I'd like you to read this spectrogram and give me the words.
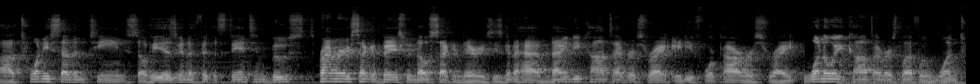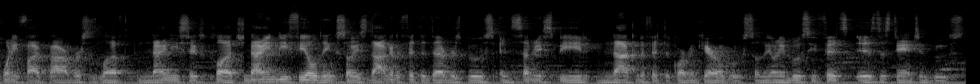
uh, 2017. So he is going to fit the Stanton boost. Primary second base with no secondaries. He's going to have 90 contact versus right, 84 power versus right, 108 contact versus left with 125 power versus left, 96 clutch, 90 fielding. So he's not going to fit the Devers boost and 70 speed, not going to fit the Corbin Carroll boost. So the only boost he fits is the Stanton boost.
